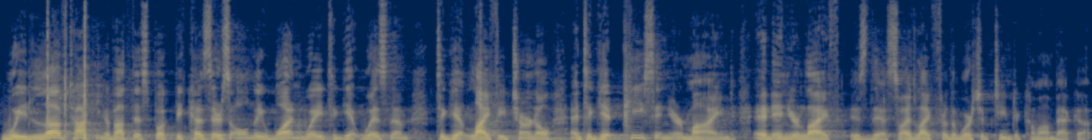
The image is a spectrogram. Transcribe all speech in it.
We love talking about this book because there's only one way to get wisdom, to get life eternal, and to get peace in your mind and in your life is this. So I'd like for the worship team to come on back up.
